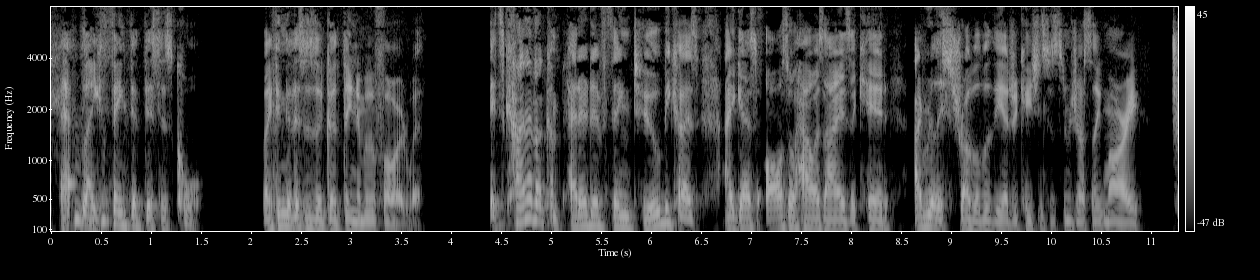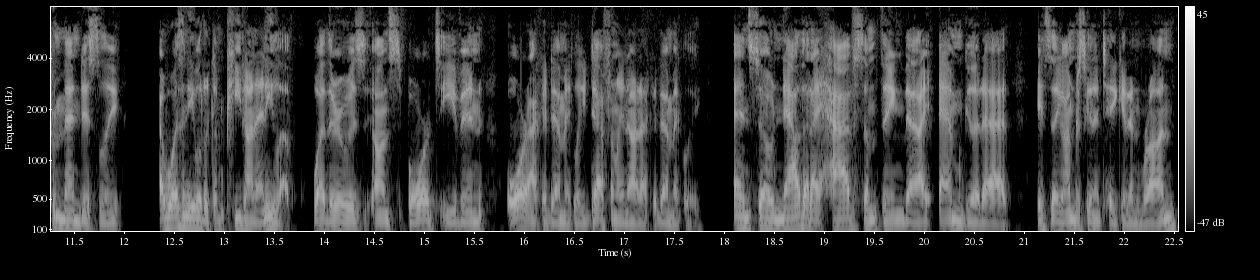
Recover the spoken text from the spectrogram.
like think that this is cool like think that this is a good thing to move forward with it's kind of a competitive thing too because I guess also how was I as a kid I really struggled with the education system just like Mari tremendously I wasn't able to compete on any level whether it was on sports even or academically definitely not academically and so now that I have something that I am good at, it's like I'm just going to take it and run.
